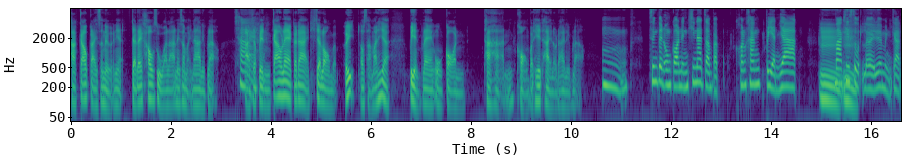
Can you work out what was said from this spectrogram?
พรรคก้าวไกลเสนอเนี่ยจะได้เข้าสู่วาระในสมัยหน้าหรือเปล่าใช่อาจจะเป็นก้าวแรกก็ได้ที่จะลองแบบเอ้ย เราสามารถที่จะเปลี่ยนแปลงองค์กรทหารของประเทศไทยเราได้หรือเปล่า อืมซึ่งเป็นองค์กรหนึ่งที่น่าจะแบบค่อนข้างเปลี่ยนยากอื มากที่อืสุดเลยด้วยเหมือนกัน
